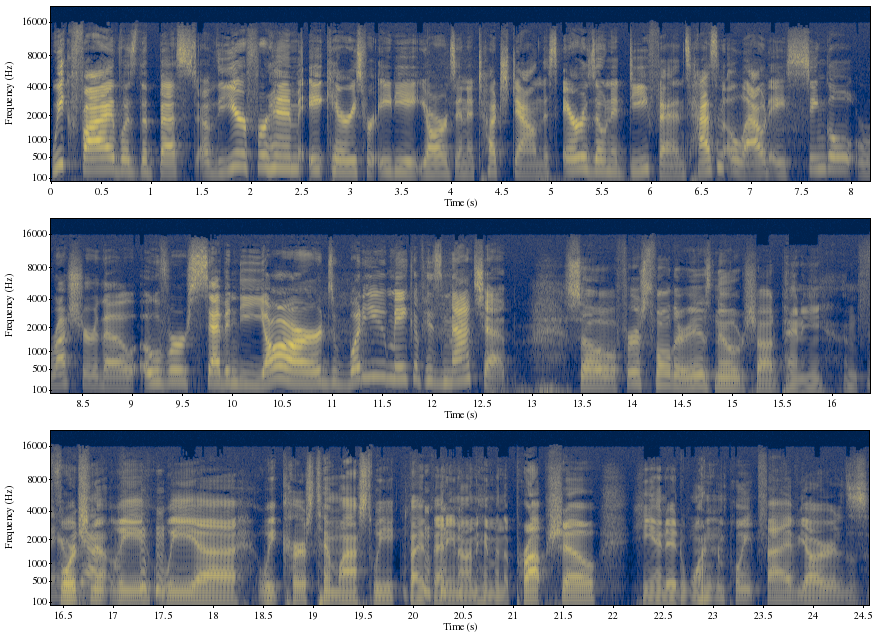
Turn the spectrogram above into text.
Week five was the best of the year for him. Eight carries for 88 yards and a touchdown. This Arizona defense hasn't allowed a single rusher, though, over 70 yards. What do you make of his matchup? So first of all, there is no Rashaad Penny. Unfortunately, we uh, we cursed him last week by betting on him in the prop show. He ended 1.5 yards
